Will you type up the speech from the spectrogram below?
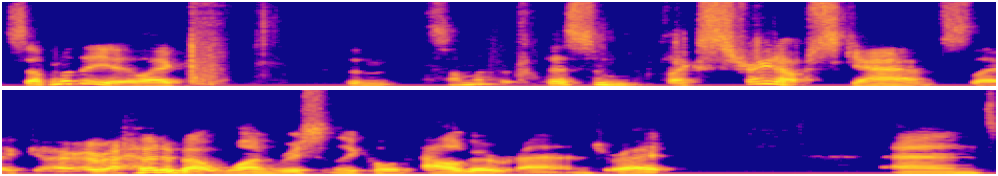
some of the like the some of the, there's some like straight up scams. Like I, I heard about one recently called Algorand, right? And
